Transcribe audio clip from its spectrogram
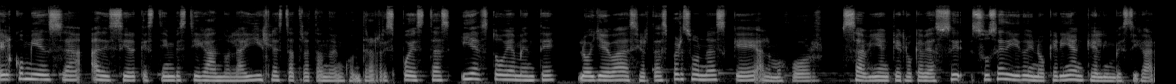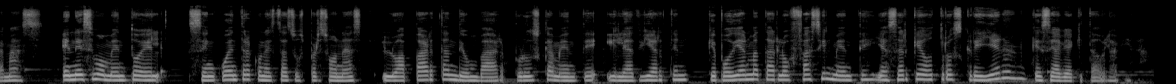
él comienza a decir que está investigando la isla, está tratando de encontrar respuestas y esto obviamente lo lleva a ciertas personas que a lo mejor sabían qué es lo que había sucedido y no querían que él investigara más. En ese momento él se encuentra con estas dos personas, lo apartan de un bar bruscamente y le advierten que podían matarlo fácilmente y hacer que otros creyeran que se había quitado la vida.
